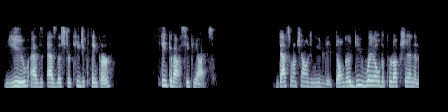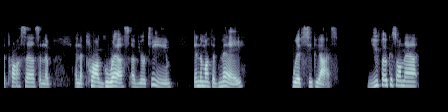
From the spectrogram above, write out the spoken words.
You, as, as the strategic thinker, think about CPIs. That's what I'm challenging you to do. Don't go derail the production and the process and the and the progress of your team in the month of May with CPIs. You focus on that,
